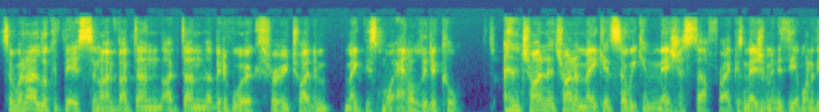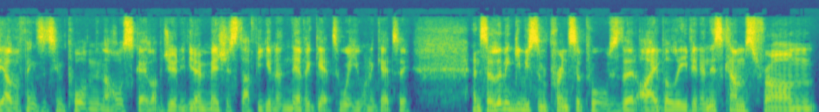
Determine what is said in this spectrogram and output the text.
So when I look at this, and I've, I've done I've done a bit of work through trying to make this more analytical, trying to trying to make it so we can measure stuff, right? Because measurement is the, one of the other things that's important in the whole scale up journey. If you don't measure stuff, you're going to never get to where you want to get to. And so let me give you some principles that I believe in, and this comes from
